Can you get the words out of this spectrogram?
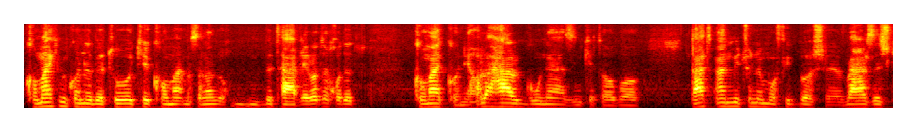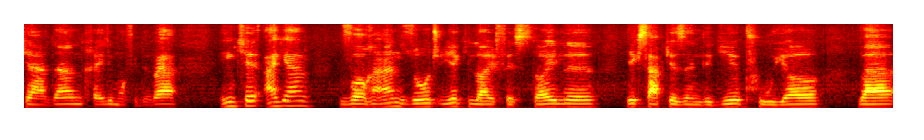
کمک می‌کنه به تو که کمک مثلا به تغییرات خودت کمک کنی. حالا هر گونه از این کتابا قطعا می‌تونه مفید باشه. ورزش کردن خیلی مفیده. و اینکه اگر واقعا زوج یک lifestyle یک سبک زندگی پویا و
